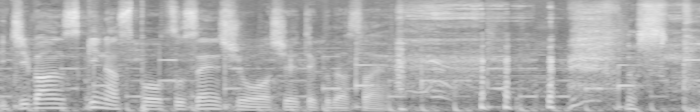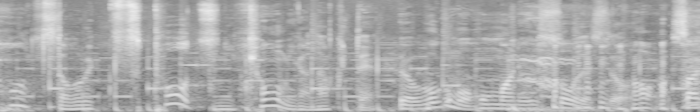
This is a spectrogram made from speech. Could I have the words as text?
一番好きなスポーツ選手を教えてください。スポーツだ俺スポーツに興味がなくて。いや僕もほんまにそうですよ。さっ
